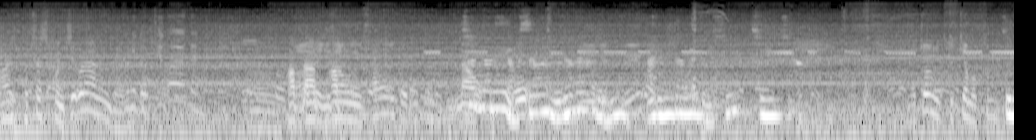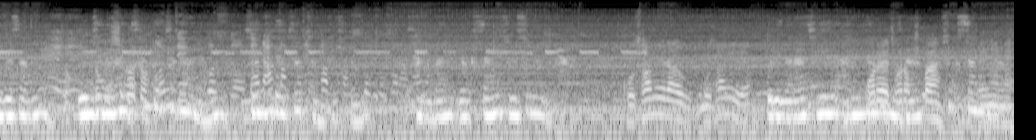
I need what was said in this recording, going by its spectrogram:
아 버처스폰 찍어야 하는데. 우리도 찍어야 돼. 밥. 상을 거지 나 천년의 역사와 문화가 흐르는 아름다운 도시 진주. 좀 늦게 먹으면 진주성은. 언제 선택자가 묵었어? 하는 봤어. 전투도 저 사람. 장엄한 역사의 중심입니다. 고3이라고 고3이래 우리나라 제일 아름다운 올해 졸업반 내년에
